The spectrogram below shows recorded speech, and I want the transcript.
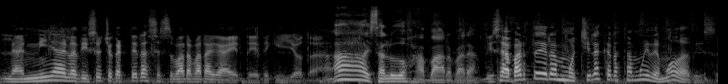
La niña de las 18 carteras es Bárbara Gaete, de Quillota. ¿ah? Ay, saludos a Bárbara. Dice, aparte de las mochilas que ahora están muy de moda, dice.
